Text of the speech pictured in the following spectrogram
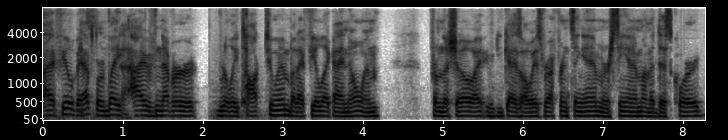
I feel bad for like I've never really talked to him, but I feel like I know him from the show. I, you guys always referencing him or seeing him on the Discord.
